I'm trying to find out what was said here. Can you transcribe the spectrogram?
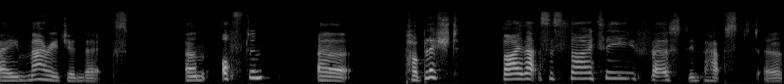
a marriage index, um, often uh, published by that society, first in perhaps uh,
